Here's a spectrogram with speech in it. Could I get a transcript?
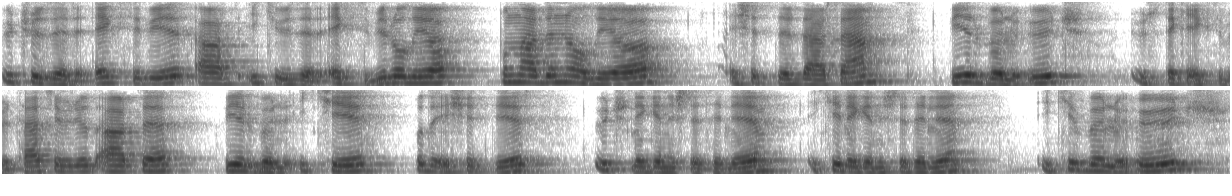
3 üzeri eksi 1 artı 2 üzeri eksi 1 oluyor. Bunlarda ne oluyor? Eşittir dersem 1 bölü 3 üstteki eksi 1 ters çeviriyordu. Artı 1 bölü 2 bu da eşittir. 3 ile genişletelim. 2 ile genişletelim. 2 bölü 3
